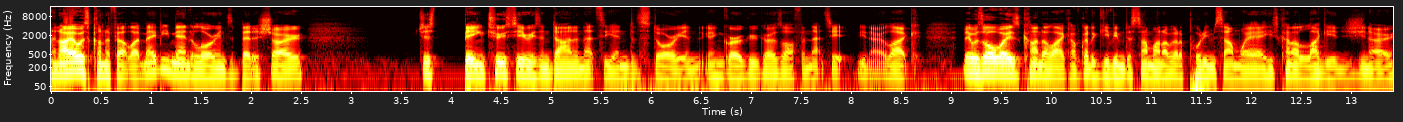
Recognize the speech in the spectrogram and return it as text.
and I always kind of felt like maybe Mandalorian's a better show, being too serious and done, and that's the end of the story, and, and Grogu goes off, and that's it. You know, like there was always kind of like I've got to give him to someone, I've got to put him somewhere. He's kind of luggage, you know.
